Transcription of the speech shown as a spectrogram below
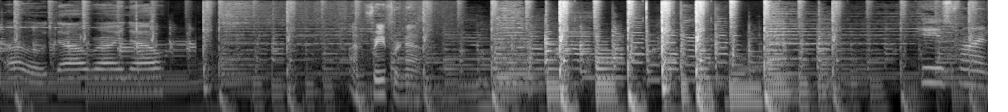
I will down right now. I'm free for now. It is fine.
